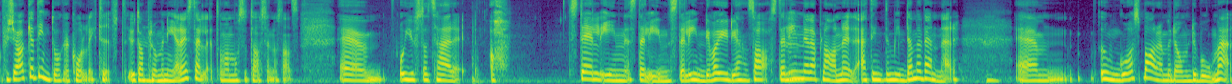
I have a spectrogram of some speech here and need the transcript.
försök att inte åka kollektivt utan promenera istället om man måste ta sig någonstans. Eh, och just att så här... ah, Ställ in, ställ in, ställ in. Det var ju det han sa. Ställ in era planer. Ät inte middag med vänner. Um, umgås bara med dem du bor med.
